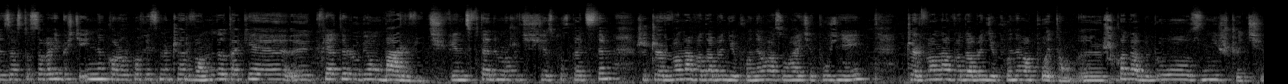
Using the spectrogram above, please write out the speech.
y, zastosowalibyście inny kolor, powiedzmy czerwony, to takie y, kwiaty lubią barwić, więc wtedy możecie się spotkać z tym, że czerwona woda będzie płynęła, słuchajcie, później czerwona woda będzie płynęła płytą. Szkoda by było zniszczyć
